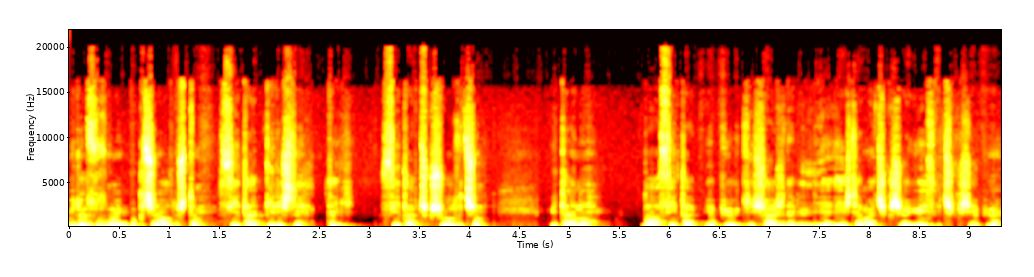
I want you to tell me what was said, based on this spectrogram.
biliyorsunuz MacBook için almıştım. C-Type girişli. Tek C-Type çıkışı olduğu için bir tane daha C-Type yapıyor ki şarj edebildiği HDMI çıkışı ve USB çıkışı yapıyor.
